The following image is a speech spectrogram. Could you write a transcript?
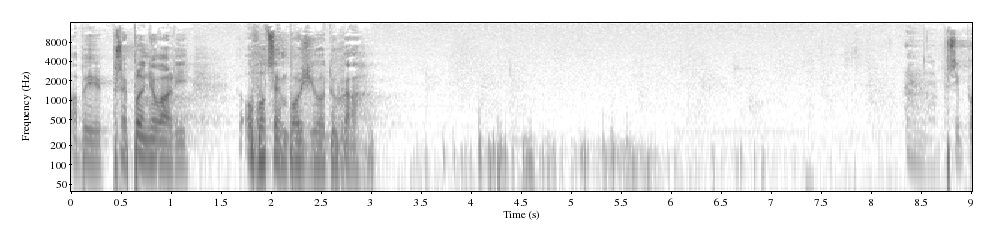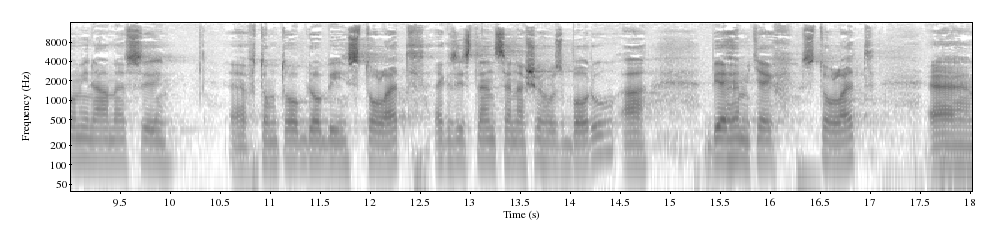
aby přeplňovali ovocem Božího ducha. Připomínáme si eh, v tomto období 100 let existence našeho sboru a během těch 100 let eh,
